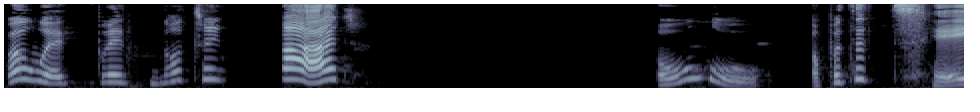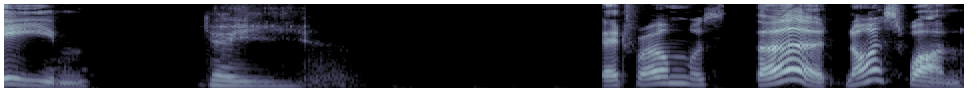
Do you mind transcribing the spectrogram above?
Well, we're we're not doing bad. Oh, top of the team. Yay. Dead Realm was third. Nice one.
